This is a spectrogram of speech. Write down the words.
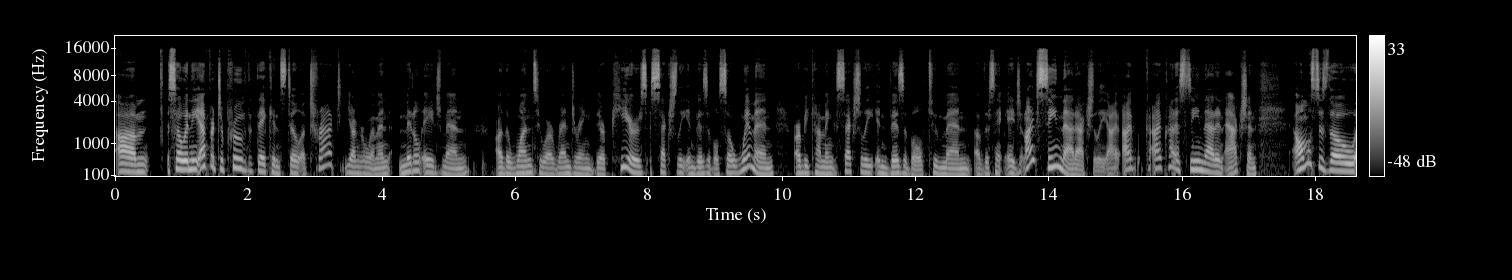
Um, so, in the effort to prove that they can still attract younger women, middle aged men are the ones who are rendering their peers sexually invisible. So, women are becoming sexually invisible to men of the same age. And I've seen that actually. I, have I've kind of seen that in action, almost as though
